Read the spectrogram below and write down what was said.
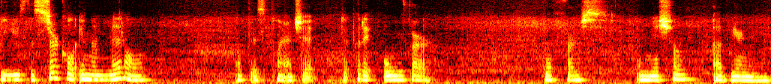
You use the circle in the middle of this planchette to put it over the first initial of your name.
